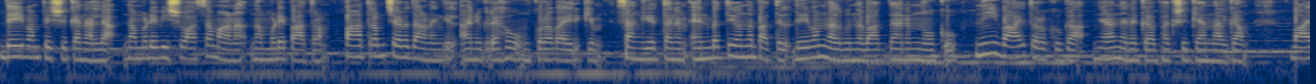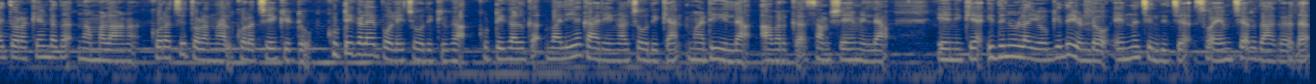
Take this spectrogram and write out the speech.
ദൈവം പിശുക്കനല്ല നമ്മുടെ വിശ്വാസമാണ് നമ്മുടെ പാത്രം. പാത്രം ചെറുതാണെങ്കിൽ അനുഗ്രഹവും കുറവായിരിക്കും. സങ്കീർത്തനം എൺപത്തിയൊന്ന് പത്തിൽ ദൈവം നൽകുന്ന വാഗ്ദാനം നോക്കൂ. നീ വായ് തുറക്കുക ഞാൻ നിനക്ക് ഭക്ഷിക്കാൻ നൽകാം. വായ് തുറക്കേണ്ടത് നമ്മളാണ്. കുറച്ച് തുറന്നാൽ കിട്ടൂ. കുട്ടികളെ പോലെ ചോദിക്കുക. കുട്ടികൾക്ക് വലിയ കാര്യങ്ങൾ ചോദിക്കാൻ മടിയില്ല. അവർക്ക് സംശയമില്ല. എനിക്ക് ഇതിനുള്ള യോഗ്യതയുണ്ടോ എന്ന് ചിന്തിച്ച് സ്വയം ചെറുതാകരുത്.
